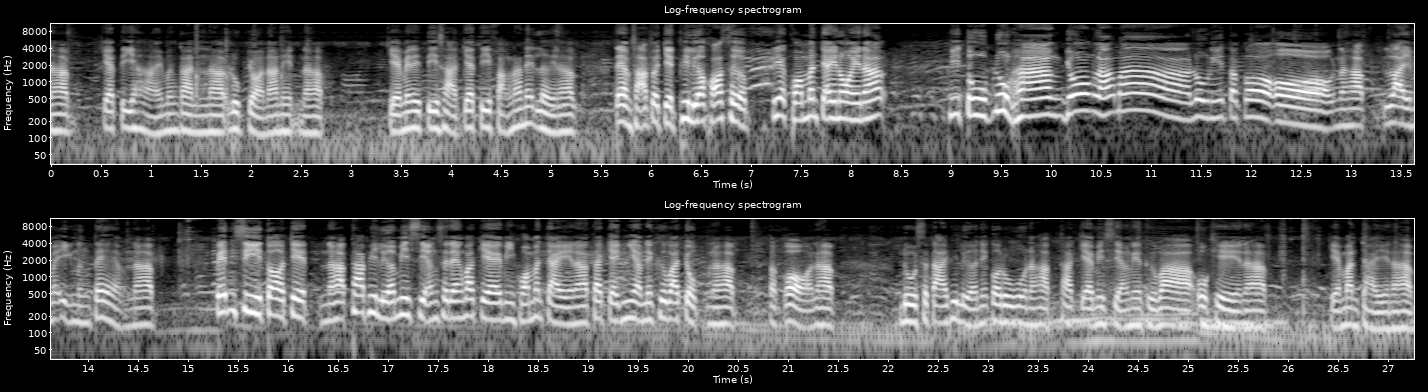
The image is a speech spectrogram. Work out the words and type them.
นะครับ แกตีหายเหมือนกันนะครับลูกจ่อหน้าเน็ตนะครับ แกไม่ได้ตีศาสตร์แกตีฝั่งหน้าเน็ตเลยนะครับแต้มสามต่อเจ็ดพี่เหลือขอเสิร์ฟเรียกความมั่นใจหน่อยนะครับ พี่ตูบลูกห่างโยงหลังมา ลูกนี้ตะก้อออกนะครับ ไล่มาอีกหนึ่งแต้มนะครับ เป็น 4 ต่อ 7 นะครับ ถ้าพี่เหลือมีเสียงแสดงว่าแกมีความมั่นใจนะถ้าแกเงียบนี่คือว่าจบนะครับ ตะก้อนะครับ ดูสไตล์พี่เหลือนี่ก็รู้นะครับ ถ้าแกมีเสียงเนี่ยถือว่าโอเคนะครับ แกมั่นใจนะครับ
